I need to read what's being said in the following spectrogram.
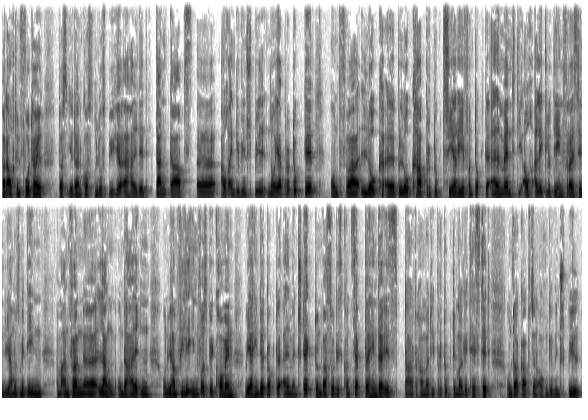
Hat auch den Vorteil, dass ihr dann kostenlos Bücher erhaltet. Dann gab es äh, auch ein Gewinnspiel neuer Produkte und zwar Low, äh, Low Carb Produktserie von Dr. Almond, die auch alle glutenfrei sind. Wir haben uns mit denen am Anfang äh, lang unterhalten und wir haben viele Infos bekommen, wer hinter Dr. Almond steckt und was so das Konzept dahinter ist. Da haben wir die Produkte mal getestet und da gab es dann auch ein Gewinnspiel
